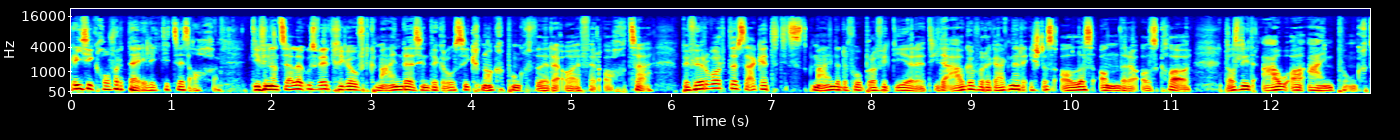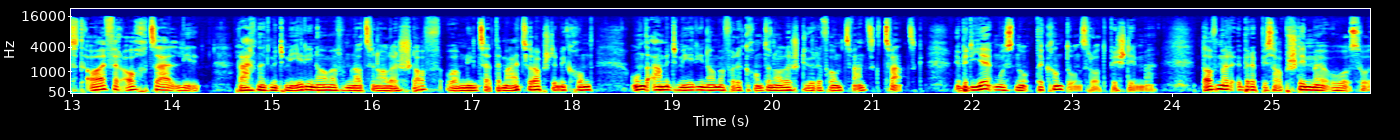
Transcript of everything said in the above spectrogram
Risikoverteilung, die zwei Sachen. Die finanziellen Auswirkungen auf die Gemeinden sind der grosse Knackpunkt von der AFR 18. Befürworter sagen, dass die Gemeinden davon profitieren. In den Augen der Gegner ist das alles andere als klar. Das liegt auch an ein Punkt. Die AFR 18 rechnet mit Mehreinnahmen vom nationalen Staff, wo am 19. Mai zur Abstimmung kommt, und auch mit Mehreinnahmen von der kantonalen Steuerreform 2020. Über die muss noch der Kantonsrat bestimmen. Darf man über etwas abstimmen, wo, so,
